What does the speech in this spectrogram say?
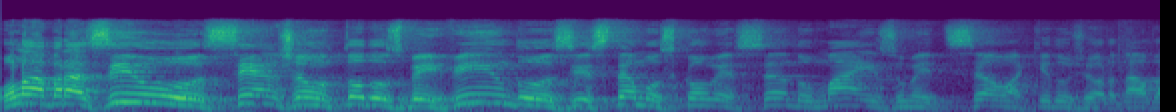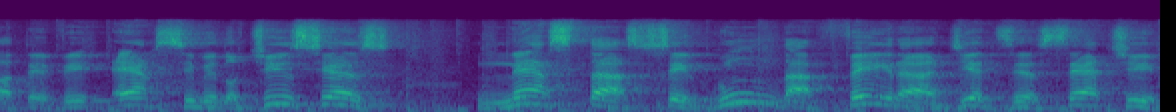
Olá Brasil, sejam todos bem-vindos. Estamos começando mais uma edição aqui do Jornal da TV SB Notícias. Nesta segunda-feira, dia 17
